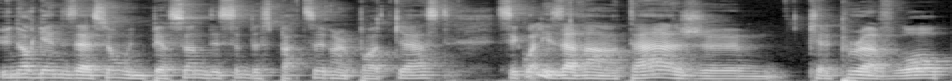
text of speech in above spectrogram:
une organisation ou une personne décide de se partir un podcast, c'est quoi les avantages euh, qu'elle peut avoir?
